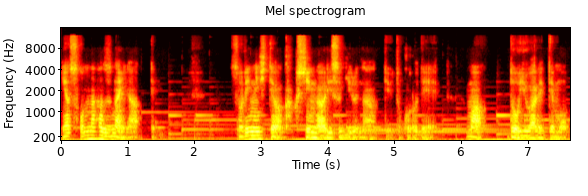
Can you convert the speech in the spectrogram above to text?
いや、そんなはずないなって。それにしては確信がありすぎるなっていうところで、まあ、どう言われても、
